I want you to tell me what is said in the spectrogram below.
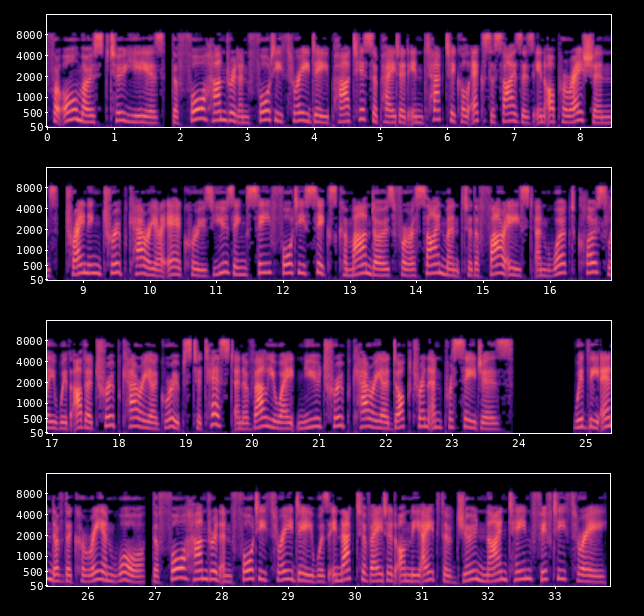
For almost two years, the 443D participated in tactical exercises in operations, training troop carrier aircrews using C-46 commandos for assignment to the Far East and worked closely with other troop carrier groups to test and evaluate new troop carrier doctrine and procedures. With the end of the Korean War, the 443D was inactivated on 8 June 1953.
